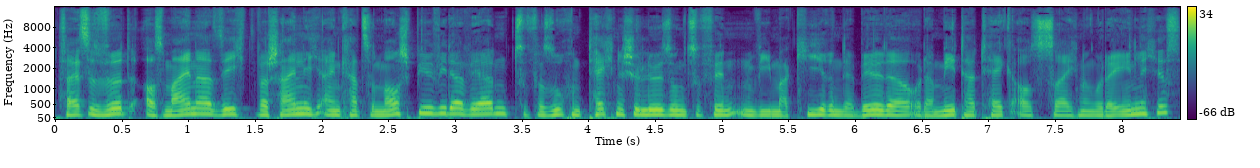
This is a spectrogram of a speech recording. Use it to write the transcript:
Das heißt, es wird aus meiner Sicht wahrscheinlich ein Katz-und-Maus-Spiel wieder werden, zu versuchen, technische Lösungen zu finden, wie Markieren der Bilder oder Meta-Tag-Auszeichnung oder ähnliches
